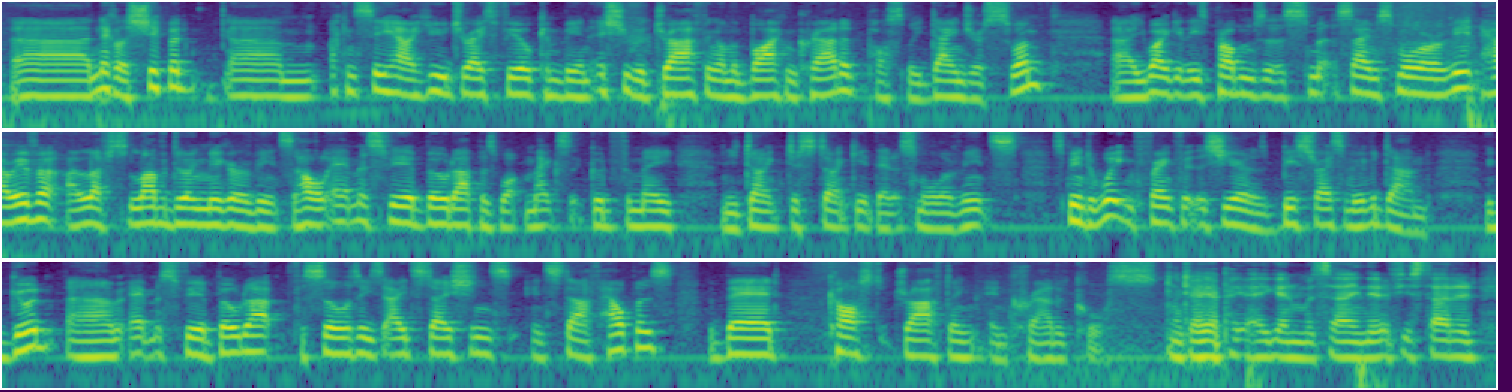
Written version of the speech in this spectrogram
Uh, Nicholas Shepherd, um, I can see how a huge race field can be an issue with drafting on the bike and crowded, possibly dangerous swim. Uh, you won't get these problems at the sm- same smaller event. However, I love, love doing mega events. The whole atmosphere build up is what makes it good for me, and you don't just don't get that at smaller events. Spent a week in Frankfurt this year, and it was the best race I've ever done. The good, um, atmosphere build up, facilities, aid stations, and staff helpers. The bad, cost, drafting, and crowded course. Okay, Pete Hagen was saying that if you started,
